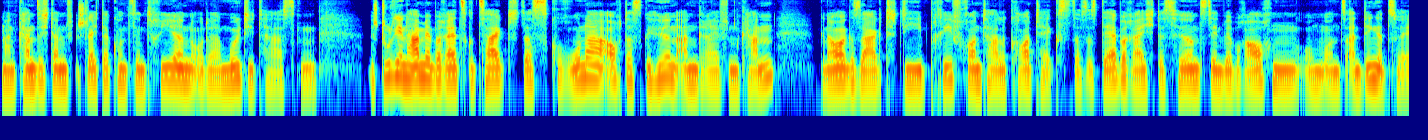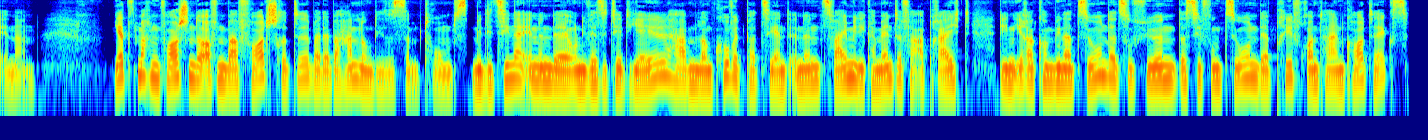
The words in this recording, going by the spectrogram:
Man kann sich dann schlechter konzentrieren oder multitasken. Studien haben ja bereits gezeigt, dass Corona auch das Gehirn angreifen kann. Genauer gesagt die präfrontale Kortex. Das ist der Bereich des Hirns, den wir brauchen, um uns an Dinge zu erinnern. Jetzt machen Forschende offenbar Fortschritte bei der Behandlung dieses Symptoms. MedizinerInnen der Universität Yale haben Long-Covid-PatientInnen zwei Medikamente verabreicht, die in ihrer Kombination dazu führen, dass die Funktion der präfrontalen Kortex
